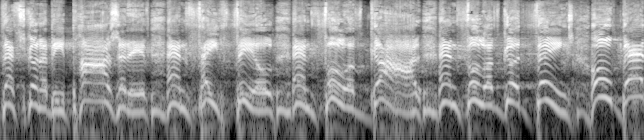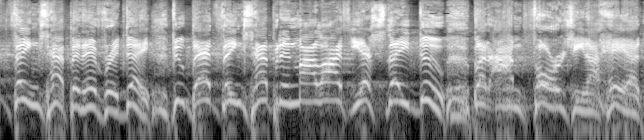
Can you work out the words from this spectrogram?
that's going to be positive and faith filled and full of God and full of good things. Oh, bad things happen every day. Do bad things happen in my life? Yes, they do. But I'm forging ahead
